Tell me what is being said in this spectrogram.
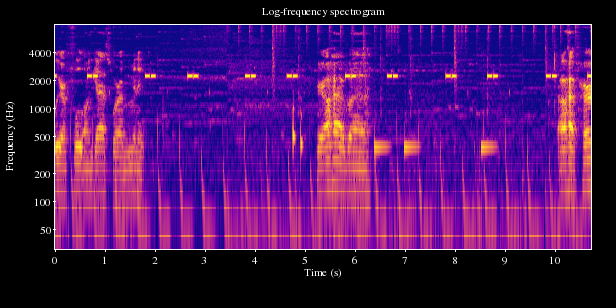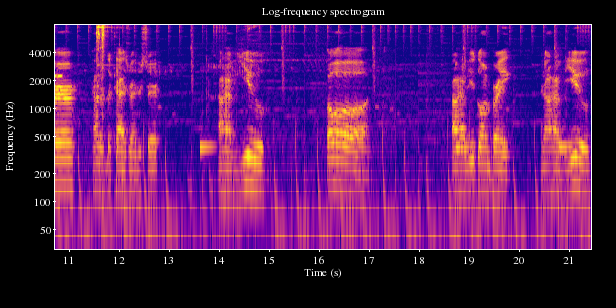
We are full on gas for a minute. Here, I'll have uh I'll have her handle the cash register. I'll have you Oh I'll have you go on break and I'll have you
